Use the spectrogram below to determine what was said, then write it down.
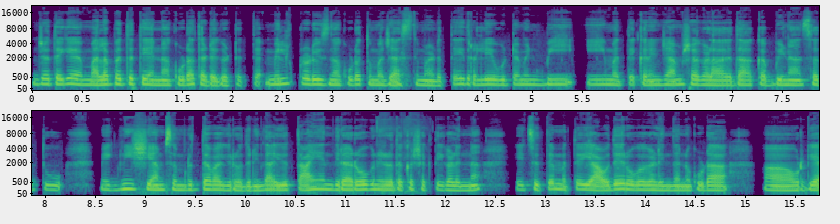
ಜೊತೆಗೆ ಮಲಬದ್ಧತೆಯನ್ನು ಕೂಡ ತಡೆಗಟ್ಟುತ್ತೆ. ಮಿಲ್ಕ್ ಪ್ರೊಡ್ಯೂಸ್ನ ಕೂಡ ತುಂಬ ಜಾಸ್ತಿ ಮಾಡುತ್ತೆ. ಇದರಲ್ಲಿ ವಿಟಮಿನ್ ಬಿ, ಇ ಮತ್ತು ಖನಿಜಾಂಶಗಳಾದ ಕಬ್ಬಿಣ ಸತು ಮೆಗ್ನೀಷಿಯಂ ಸಮೃದ್ಧವಾಗಿರೋದ್ರಿಂದ ಇದು ತಾಯಂದಿರ ರೋಗ ನಿರೋಧಕ ಶಕ್ತಿಗಳನ್ನು ಹೆಚ್ಚುತ್ತೆ ಮತ್ತು ಯಾವುದೇ ರೋಗಗಳಿಂದನೂ ಕೂಡ ಅವ್ರಿಗೆ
